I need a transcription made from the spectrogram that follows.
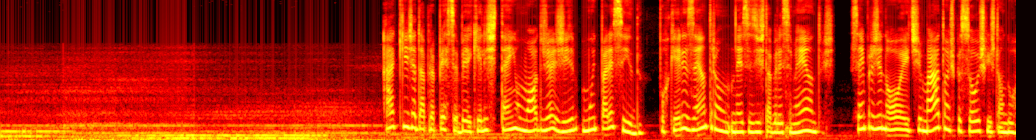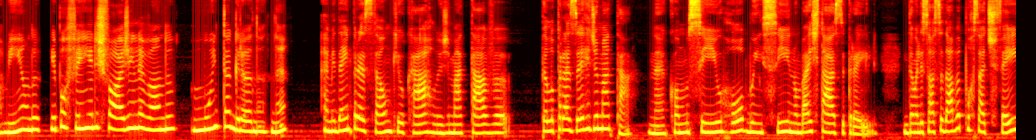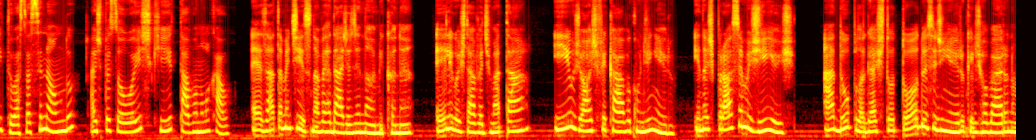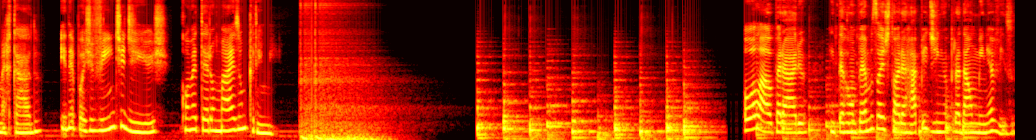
Aqui já dá para perceber que eles têm um modo de agir muito parecido, porque eles entram nesses estabelecimentos sempre de noite, matam as pessoas que estão dormindo e por fim eles fogem levando muita grana, né? É, me dá a impressão que o Carlos matava pelo prazer de matar, né? Como se o roubo em si não bastasse para ele. Então ele só se dava por satisfeito assassinando as pessoas que estavam no local. É exatamente isso, na verdade, a dinâmica, né? Ele gostava de matar e o Jorge ficava com dinheiro. E nos próximos dias, a dupla gastou todo esse dinheiro que eles roubaram no mercado e depois de 20 dias cometeram mais um crime. Olá, operário! Interrompemos a história rapidinho para dar um mini aviso.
